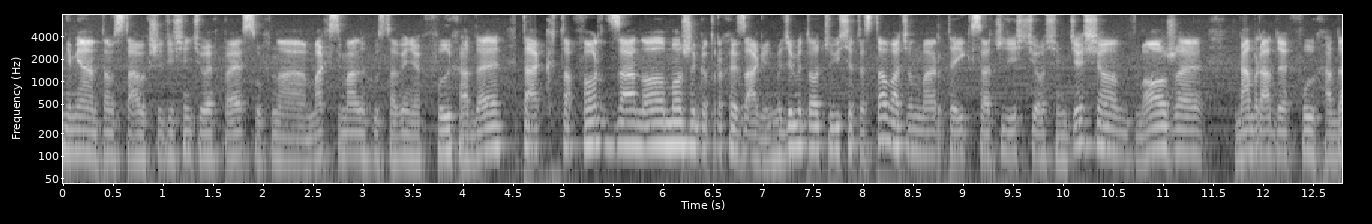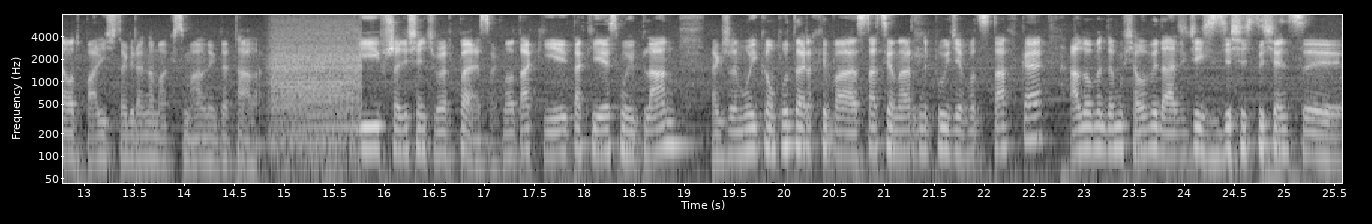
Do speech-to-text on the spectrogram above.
nie miałem tam stałych 60 FPS-ów na maksymalnych ustawieniach Full HD. Tak, ta Forza, no może go trochę zagiąć. Będziemy to oczywiście testować, on ma RTX 3080, może dam radę Full HD odpalić tę grę na maksymalnych detalach i w 60 fps. No taki, taki jest mój plan, także mój komputer chyba stacjonarny pójdzie w odstawkę, albo będę musiał wydać gdzieś z 10 tysięcy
